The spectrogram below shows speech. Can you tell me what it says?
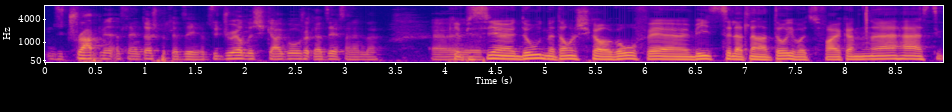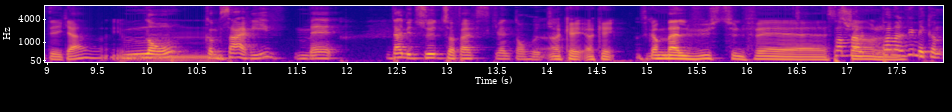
du trap d'Atlanta, je peux te le dire. Du drill de Chicago, je vais te le dire, ça vient de là. Euh, Et puis si un dude, mettons, de Chicago fait un beat style Atlanta, il va-tu faire comme Ah, ah, que t'es cave? Non, comme ça arrive, mais d'habitude, tu vas faire ce qui vient de ton hood. Ok, ok. C'est comme mal vu si tu le fais. euh, si Pas tu mal, changes. pas mal vu, mais comme,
